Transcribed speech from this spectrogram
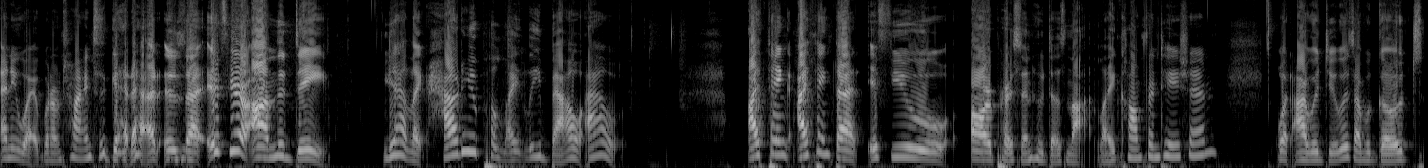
Anyway, what I'm trying to get at is that if you're on the date, yeah, like how do you politely bow out? I think I think that if you are a person who does not like confrontation, what I would do is I would go to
